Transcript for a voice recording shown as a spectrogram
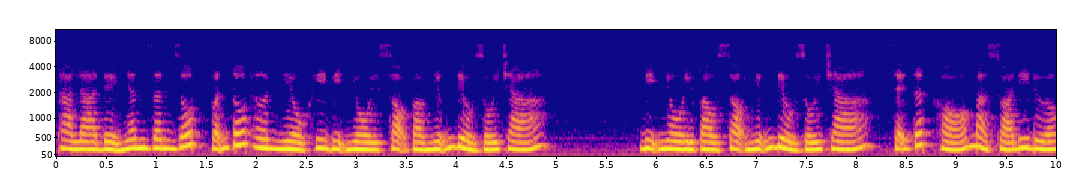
thà là để nhân dân rốt vẫn tốt hơn nhiều khi bị nhồi sọ vào những điều dối trá. Bị nhồi vào sọ những điều dối trá sẽ rất khó mà xóa đi được.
